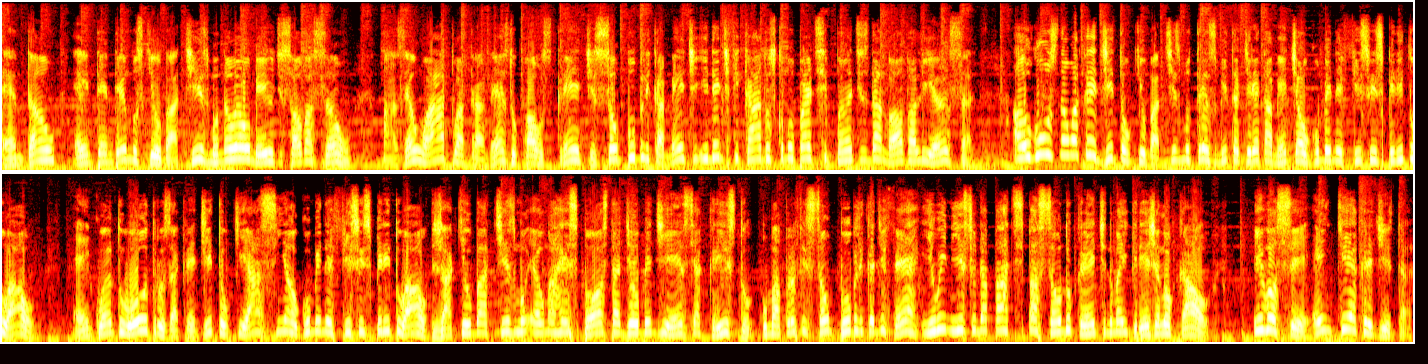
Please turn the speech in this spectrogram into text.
Então, entendemos que o batismo não é o meio de salvação, mas é um ato através do qual os crentes são publicamente identificados como participantes da nova aliança. Alguns não acreditam que o batismo transmita diretamente algum benefício espiritual, enquanto outros acreditam que há sim algum benefício espiritual, já que o batismo é uma resposta de obediência a Cristo, uma profissão pública de fé e o início da participação do crente numa igreja local. E você, em que acredita?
